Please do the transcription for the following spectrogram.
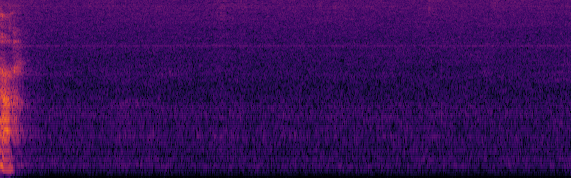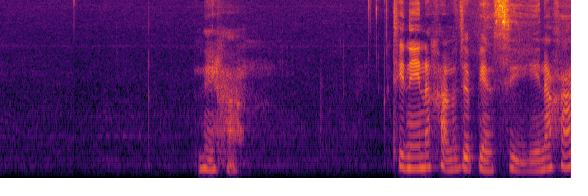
ค่ะ นี่ค่ะ ทีนี้นะคะเราจะเปลี่ยนสีนะคะ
